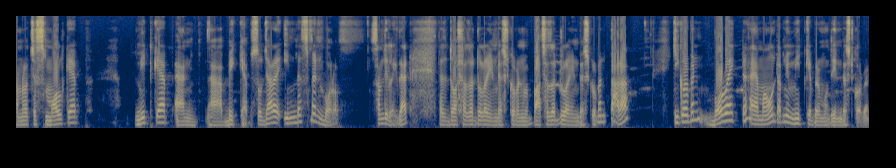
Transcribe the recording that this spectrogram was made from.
আমরা হচ্ছে small cap mid cap and big cap so যারা ইনভেস্টমেন্ট বড় সামথিং লাইক দ্যাট তাদের দশ হাজার ডলার ইনভেস্ট করবেন বা পাঁচ হাজার ডলার ইনভেস্ট করবেন, তারা কী করবেন? বড় একটা অ্যামাউন্ট আপনি মিড ক্যাপের মধ্যে ইনভেস্ট করবেন।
